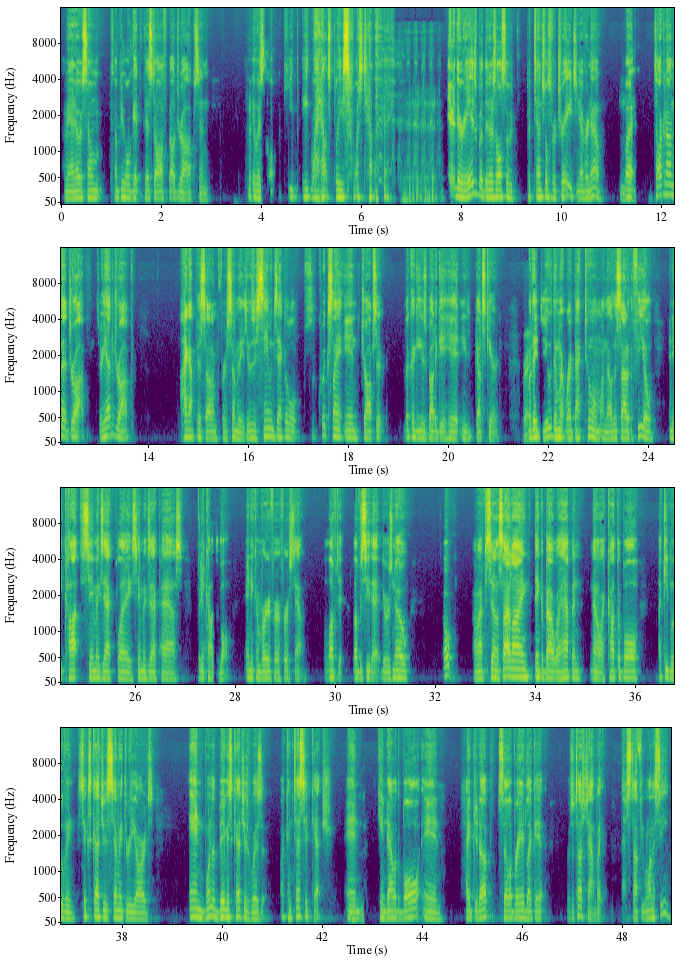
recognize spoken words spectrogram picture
I mean, I know some some people get pissed off about drops, and it was keep eight wideouts, please. So much there, there is, but there's also potentials for trades. You never know. But mm-hmm. talking on that drop, so he had a drop. I got pissed at him for some of these. It was the same exact little quick slant in, drops it. Looked like he was about to get hit. He got scared. right. What they do, then went right back to him on the other side of the field, and he caught the same exact play, same exact pass, but Yeah. he caught the ball and he converted for a first down. Loved it. Love to see that. There was no, oh, I'm gonna have to sit on the sideline, think about what happened. No, I caught the ball. I keep moving. Six catches, 73 yards. And one of the biggest catches was a contested catch. And Mhm. came down with the ball and hyped it up, celebrated like it was a touchdown. But that's stuff you want to see.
